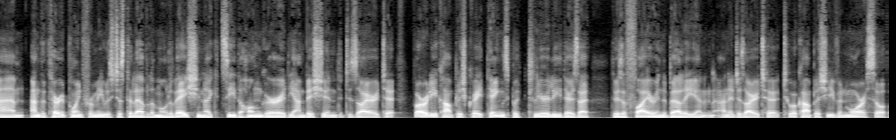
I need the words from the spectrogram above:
Um, and the third point for me was just the level of motivation. I could see the hunger, the ambition, the desire to have already accomplished great things, but clearly there's a there's a fire in the belly and, and a desire to to accomplish even more. So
